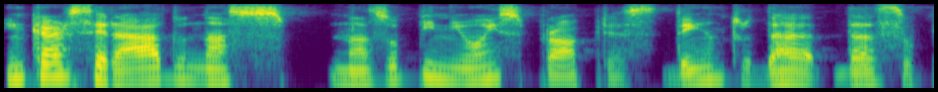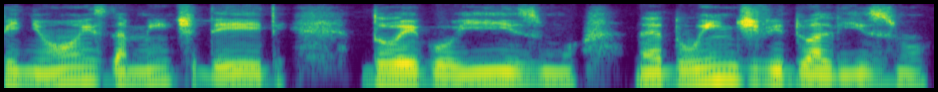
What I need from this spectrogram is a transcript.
encarcerado nas, nas opiniões próprias, dentro da, das opiniões da mente dele, do egoísmo, né, do individualismo,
